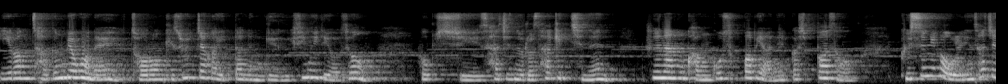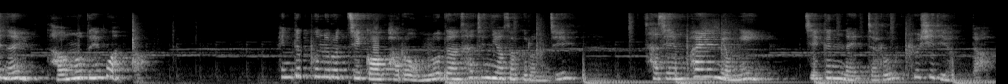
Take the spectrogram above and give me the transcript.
이런 작은 병원에 저런 기술자가 있다는 게 의심이 되어서 혹시 사진으로 사기치는 흔한 광고 수법이 아닐까 싶어서 글쓴이가 올린 사진을 다운로드 해보았다. 핸드폰으로 찍어 바로 업로드한 사진이어서 그런지 사진 파일명이 찍은 날짜로 표시되었다.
